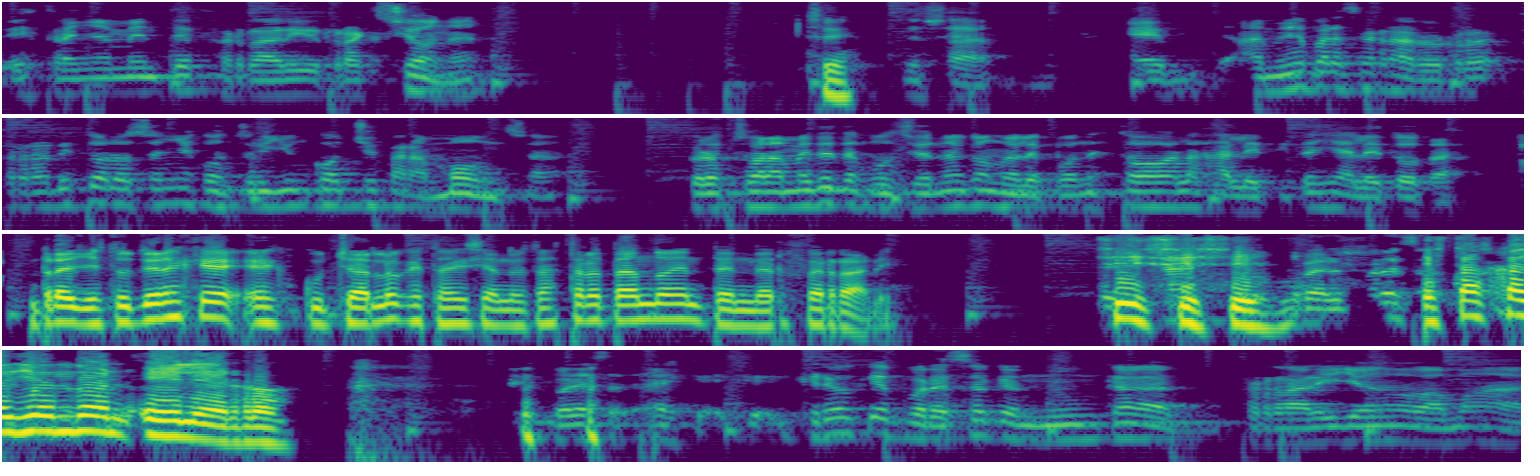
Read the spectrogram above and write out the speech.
extrañamente Ferrari reacciona. Sí. O sea, eh, a mí me parece raro. Ferrari todos los años construye un coche para Monza, pero solamente te funciona cuando le pones todas las aletitas y aletotas. Reyes, tú tienes que escuchar lo que estás diciendo. Estás tratando de entender Ferrari. Sí, sí, sí. Pero por eso- Estás cayendo en el error. Por eso- es que- que- creo que por eso que nunca Ferrari y yo nos vamos a,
